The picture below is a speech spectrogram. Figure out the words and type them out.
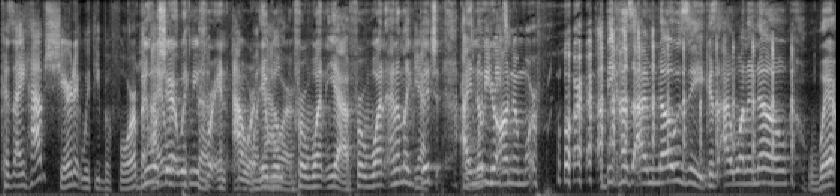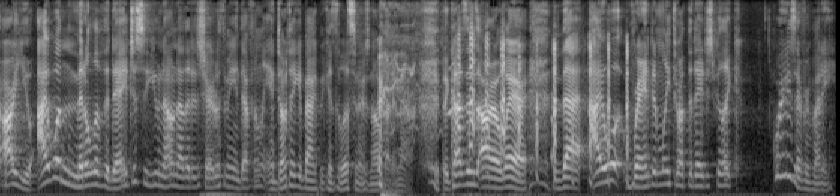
because i have shared it with you before but you I will share it with me the- for an hour. one it will hour. for one. Yeah, for one. And I'm like, Yeah. bitch. I know you you're need on to know more for because I'm nosy. Because I want to know where are you. I was in the middle of the day, just so you know. Now that it's shared with me indefinitely, and don't take it back because the listeners know about it now. the cousins are aware that I will randomly throughout the day just be like, "Where is everybody?"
